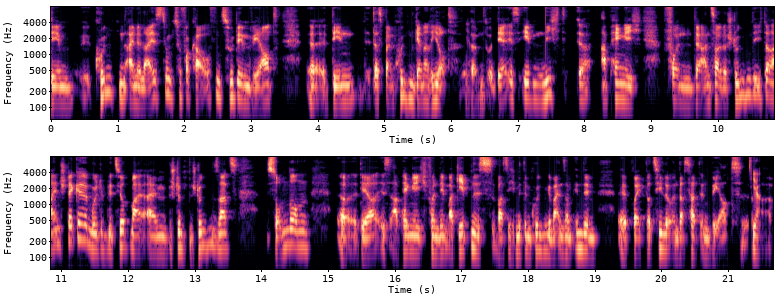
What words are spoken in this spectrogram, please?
dem Kunden eine Leistung zu verkaufen zu dem Wert, äh, den das beim Kunden generiert. Ja. Ähm, und der ist eben nicht äh, abhängig von der Anzahl der Stunden, die ich da reinstecke, multipliziert mal einen bestimmten Stundensatz, sondern äh, der ist abhängig von dem Ergebnis, was ich mit dem Kunden gemeinsam in dem äh, Projekt erziele und das hat einen Wert. Ja.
